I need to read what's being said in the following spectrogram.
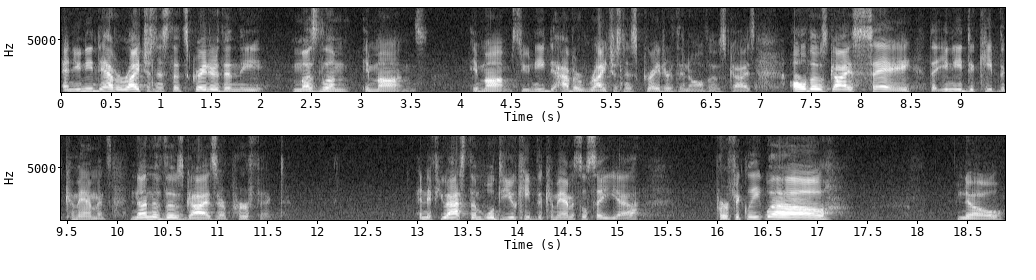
And you need to have a righteousness that's greater than the Muslim imams. Imams. You need to have a righteousness greater than all those guys. All those guys say that you need to keep the commandments. None of those guys are perfect. And if you ask them, well, do you keep the commandments? They'll say, yeah. Perfectly? Well, no.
